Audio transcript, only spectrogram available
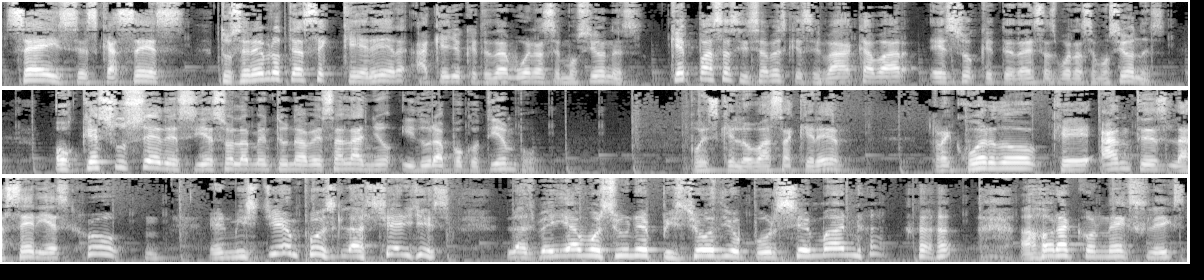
6. Escasez. Tu cerebro te hace querer aquello que te da buenas emociones. ¿Qué pasa si sabes que se va a acabar eso que te da esas buenas emociones? ¿O qué sucede si es solamente una vez al año y dura poco tiempo? Pues que lo vas a querer. Recuerdo que antes las series, oh, en mis tiempos las series las veíamos un episodio por semana. Ahora con Netflix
